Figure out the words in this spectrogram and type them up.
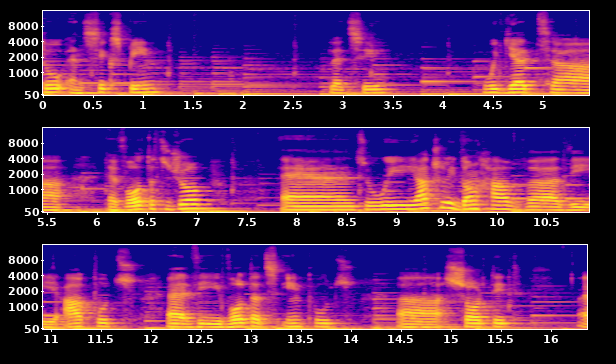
2 and 6 pin. Let's see. We get uh, a voltage drop and we actually don't have uh, the outputs uh, the voltage inputs uh, sorted uh,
